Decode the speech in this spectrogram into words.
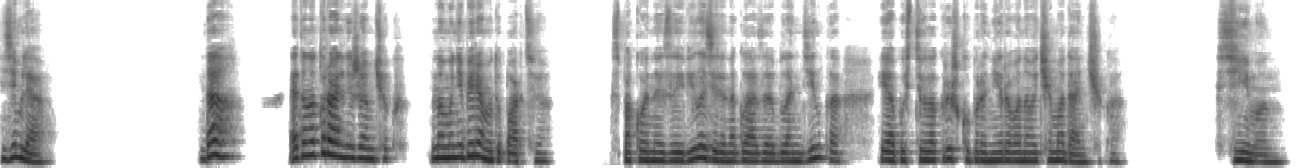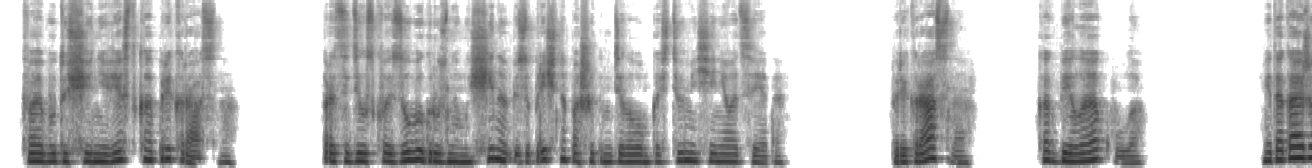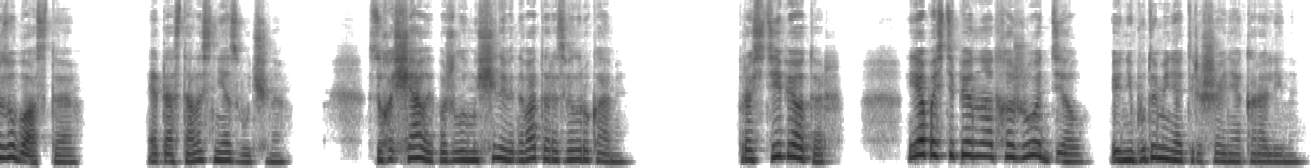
Земля. «Да, это натуральный жемчуг, но мы не берем эту партию», спокойно заявила зеленоглазая блондинка и опустила крышку бронированного чемоданчика. «Симон, твоя будущая невестка прекрасна», процедил сквозь зубы грузный мужчина в безупречно пошитом деловом костюме синего цвета. «Прекрасно, как белая акула. И такая же зубастая». Это осталось неозвучено. Сухощавый пожилой мужчина виновато развел руками. «Прости, Петр, я постепенно отхожу от дел и не буду менять решение Каролины».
